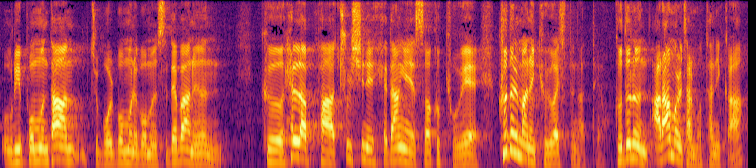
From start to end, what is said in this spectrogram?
우리 본문 다음 주 볼 본문에 보면 스데반은 그 헬라파 출신에 해당해서 그 교회 그들만의 교회가 있었던 것 같아요. 그들은 아람어를 잘 못하니까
